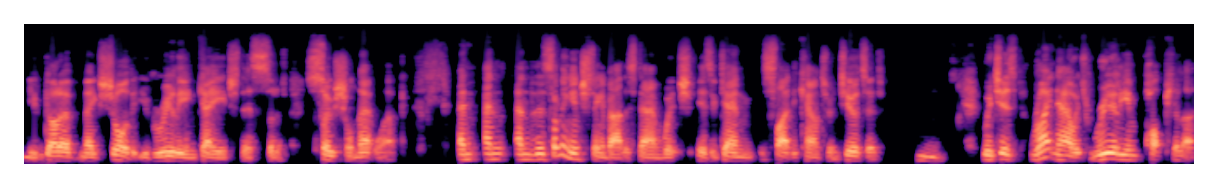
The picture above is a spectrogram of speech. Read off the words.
You've got to make sure that you've really engaged this sort of social network. And and and there's something interesting about this, Dan, which is again slightly counterintuitive, hmm. which is right now it's really unpopular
